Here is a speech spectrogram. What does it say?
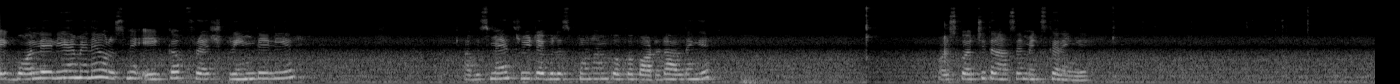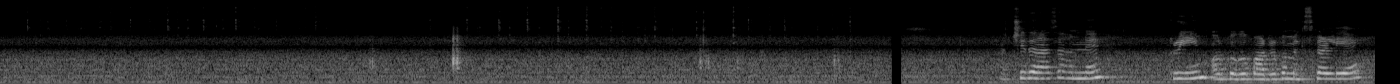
एक बॉल ले लिया है मैंने और उसमें एक कप फ्रेश क्रीम ले लिए अब इसमें थ्री टेबल स्पून हम कोको पाउडर डाल देंगे और इसको अच्छी तरह से मिक्स करेंगे। अच्छी तरह से हमने क्रीम और कोको पाउडर को मिक्स कर लिया है।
